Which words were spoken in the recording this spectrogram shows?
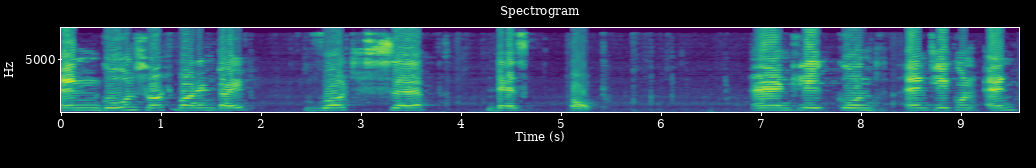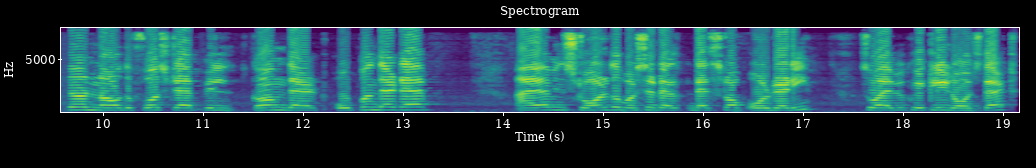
and go on search bar and type WhatsApp desktop. And click on and click on enter. Now the first app will come that open that app I have installed the WhatsApp de desktop already so I will quickly launch that.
